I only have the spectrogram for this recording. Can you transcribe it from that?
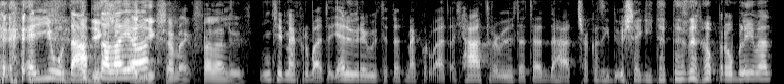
Egy jó Egyik, táptalaja. egyik sem megfelelő. Úgyhogy megpróbált, hogy előreültetett, megpróbált, hogy hátraültetett, de hát csak az idő segített ezen a problémán.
